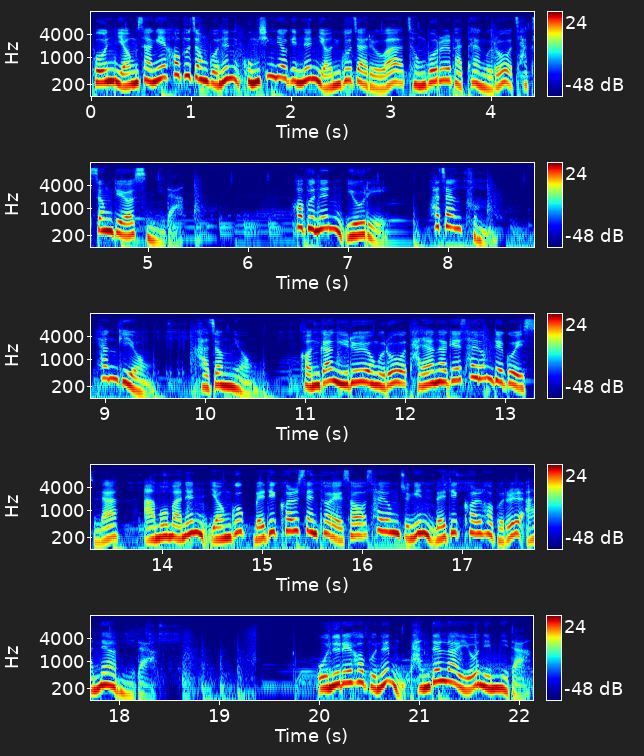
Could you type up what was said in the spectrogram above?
본 영상의 허브 정보는 공신력 있는 연구 자료와 정보를 바탕으로 작성되었습니다. 허브는 요리, 화장품, 향기용, 가정용, 건강 의료용으로 다양하게 사용되고 있으나 아모마는 영국 medical 센터에서 사용 중인 medical 허브를 안내합니다. 오늘의 허브는 dandelion입니다.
